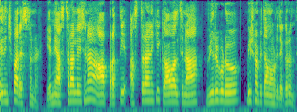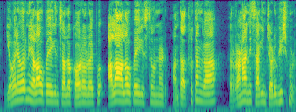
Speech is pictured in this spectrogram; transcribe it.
ఛేదించి పారేస్తున్నాడు. ఎన్ని అస్త్రాలు వేసినా ఆ ప్రతి అస్త్రానికి కావాల్సిన విరుగుడు భీష్మ పితామహుడి దగ్గర ఉంది. ఎవరెవరిని ఎలా ఉపయోగించాలో కౌరవుల వైపు అలా అలా ఉపయోగిస్తూ ఉన్నాడు. అంత అద్భుతంగా రణాన్ని సాగించాడు భీష్ముడు.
